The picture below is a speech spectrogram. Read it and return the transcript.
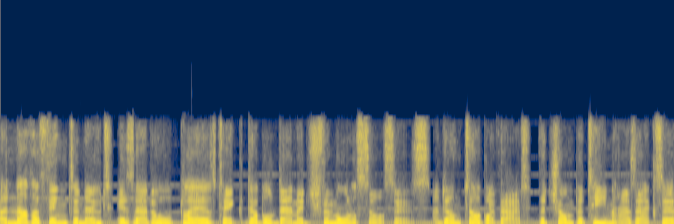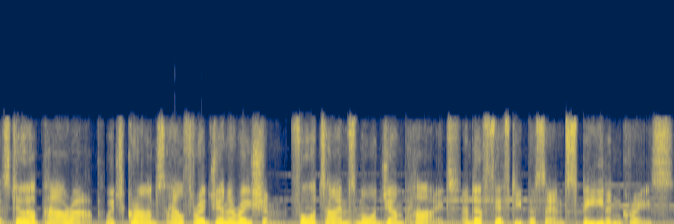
Another thing to note is that all players take double damage from all sources and on top of that, the Chomper team has access to a power up which grants health regeneration, 4 times more jump height and a 50% speed increase.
